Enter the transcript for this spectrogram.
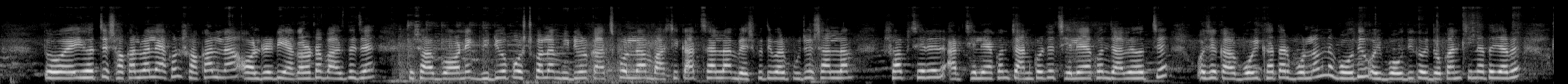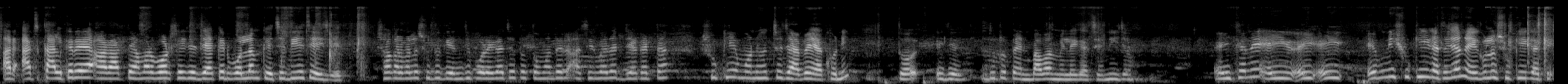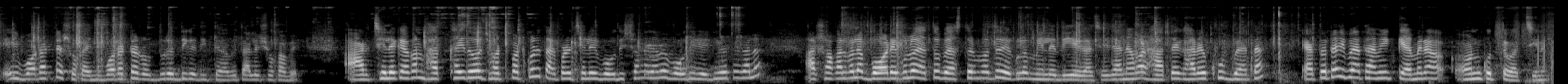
তো এই হচ্ছে সকালবেলা, এখন সকাল না অলরেডি এগারোটা বাজতে যায়। তো সব অনেক ভিডিও পোস্ট করলাম ভিডিওর কাজ করলাম, বাসি কাজ সারলাম, বৃহস্পতিবার পুজো সারলাম, সব ছেড়ে আর ছেলে এখন চান করছে, ছেলে এখন যাবে হচ্ছে ওই যে বই খাতার, বললাম না বৌদি, ওই বৌদিকে ওই দোকান চিনাতে যাবে। আর আজ কালকের আর রাতে আমার বর সেই যে জ্যাকেট বললাম, কেচে দিয়েছে, এই যে সকালবেলা শুধু গেঞ্জি পরে গেছে, তো তোমাদের আশীর্বাদের জ্যাকেটটা শুকিয়ে মনে হচ্ছে যাবে এখনই। তো এই যে দুটো প্যান্ট বাবা মিলে গেছে, নিয়ে যাও। এইখানে এই এই এই, এমনি শুকিয়ে গেছে জানো? এগুলো শুকিয়ে গেছে। এই বর্ডারটা শোকায়নি। বর্ডারটা রোদ্দুরের দিকে দিতে হবে, তাহলে শোকাবে। আর ছেলেকে এখন ভাত খাই দেবো ঝটপট করে, তারপরে ছেলে বৌদির সঙ্গে যাবে, বৌদি রেডি হতে গেল। আর সকালবেলা বর এগুলো এত ব্যস্তর মধ্যে এগুলো মেলে দিয়ে গেছে। জানে আমার হাতে ঘাড়ে খুব ব্যথা। এতটাই ব্যথা আমি ক্যামেরা অন করতে পারছি না।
